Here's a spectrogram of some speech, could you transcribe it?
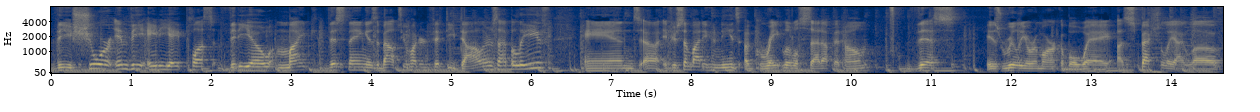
The Shure MV88 Plus video mic, this thing is about $250, I believe. And uh, if you're somebody who needs a great little setup at home, this is really a remarkable way. Especially I love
